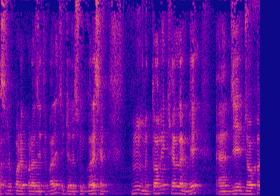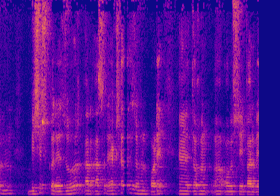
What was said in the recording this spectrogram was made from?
আসলে পরে পড়া যেতে পারে, যেটা রসুল করেছেন। হম, তবে খেয়াল লাগবে যে যখন বিশেষ করে জোহর আর আসর একসাথে যখন পড়ে তখন অবশ্যই পারবে।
